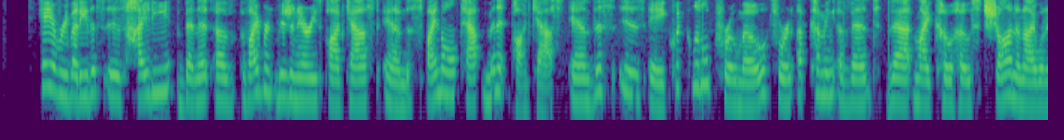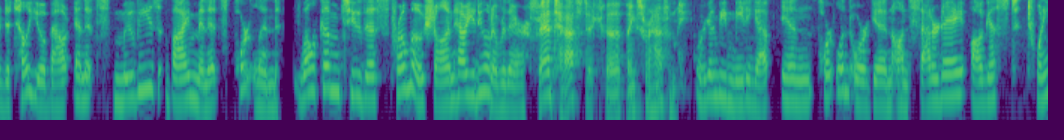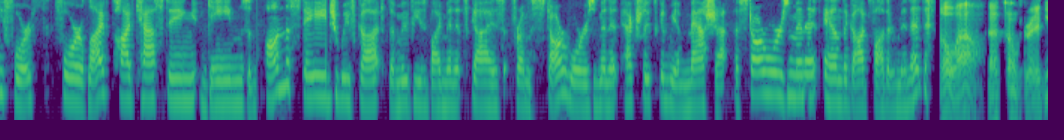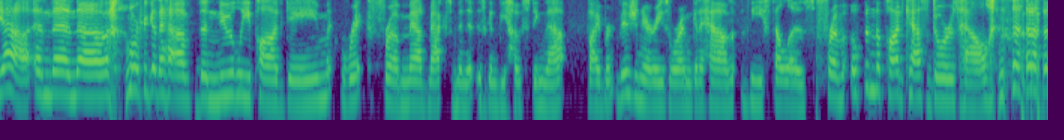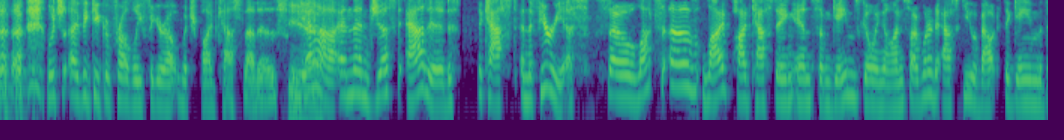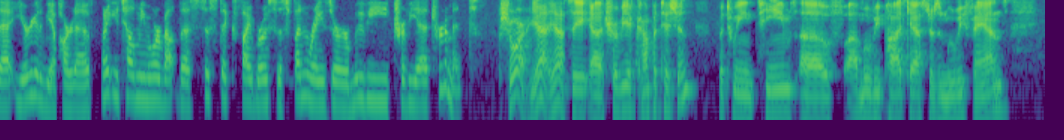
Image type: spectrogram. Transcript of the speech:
Hey, everybody, this is Heidi Bennett of Vibrant Visionaries podcast and Spinal Tap Minute podcast. And this is a quick little promo for an upcoming event that my co host Sean and I wanted to tell you about. And it's Movies by Minutes Portland. Welcome to this promo, Sean. How are you doing over there? Fantastic. Uh, thanks for having me. We're going to be meeting up in Portland, Oregon on Saturday, August 24th for live podcasting, games, and on the stage we've got the movies by minutes guys from Star Wars Minute. Actually, it's going to be a mashup of Star Wars Minute and the Godfather Minute. Oh wow, that sounds great. Yeah, and then uh, we're going to have the newly pod game. Rick from Mad Max Minute is going to be hosting that. Vibrant Visionaries, where I'm going to have the fellas from Open the Podcast Doors, Hal, which I think you could probably figure out which podcast that is. Yeah. yeah. And then just added the cast and the furious so lots of live podcasting and some games going on so i wanted to ask you about the game that you're going to be a part of why don't you tell me more about the cystic fibrosis fundraiser movie trivia tournament Sure. Yeah. Yeah. It's a uh, trivia competition between teams of uh, movie podcasters and movie fans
